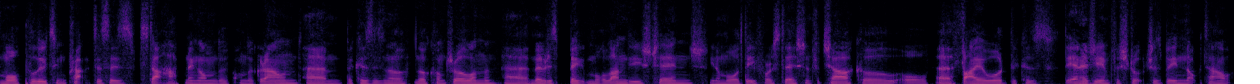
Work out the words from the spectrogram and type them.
more polluting practices start happening on the on the ground um, because there's no no control on them. Uh, maybe there's big more land use change, you know, more deforestation for charcoal or uh, firewood because the energy infrastructure has been knocked out.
